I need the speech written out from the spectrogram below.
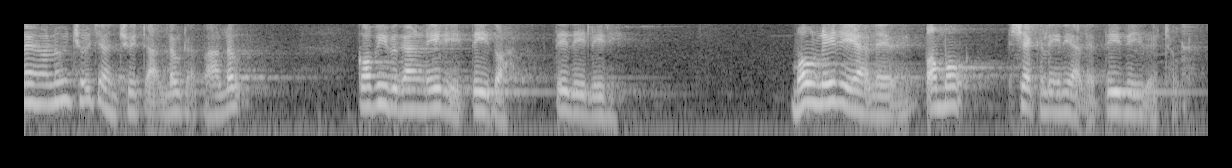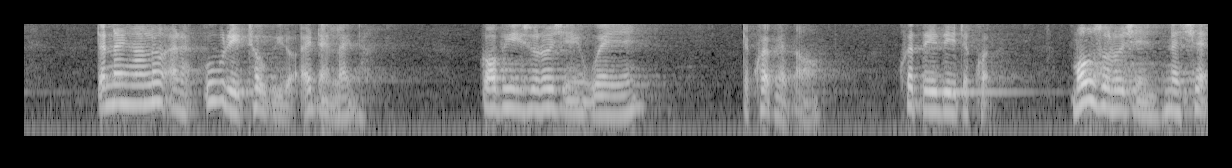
နင်္ဂနွေလုံးချိုးချံချွေတာလောက်တာဘာလောက်ကော်ဖီပကံလေးတွေတေးသွားတေးသေးလေးတွေ မုံလေးတွေကလည်းပေါမုံအရှက်ကလေးတွေကလည်းသေးသေးပဲထုတ်တယ်တနင်္ဂနွေလုံးအဲ့ဒါဥပဒေထုတ်ပြီးတော့အဲ့တိုင်လိုက်တာကော်ဖီဆိုလို့ရှိရင်ဝယ်ရင်တစ်ခွက်ပဲတောင်းခွက်သေးသေးတစ်ခွက်မုံဆိုလို့ရှိရင်နှစ်ချက်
